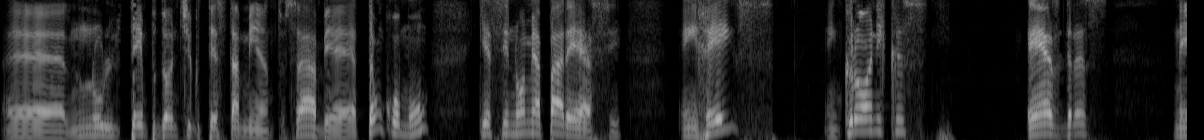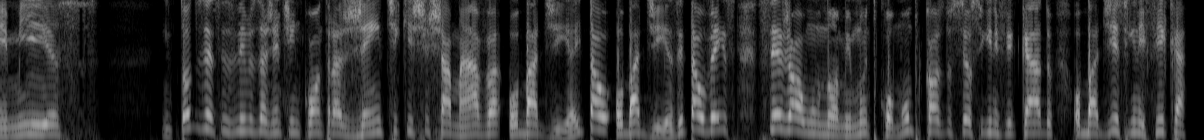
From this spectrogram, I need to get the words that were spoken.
é, no tempo do Antigo Testamento, sabe? É tão comum que esse nome aparece em Reis, em Crônicas, Esdras, Neemias, em todos esses livros a gente encontra gente que se chamava Obadia, e tal, Obadias. E talvez seja um nome muito comum por causa do seu significado. Obadia significa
